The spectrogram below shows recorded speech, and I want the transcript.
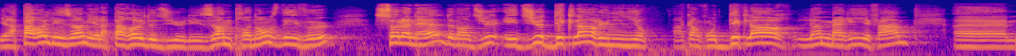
il y a la parole des hommes, il y a la parole de Dieu. Les hommes prononcent des vœux solennels devant Dieu et Dieu déclare une union. Quand on déclare l'homme, mari et femme, euh,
